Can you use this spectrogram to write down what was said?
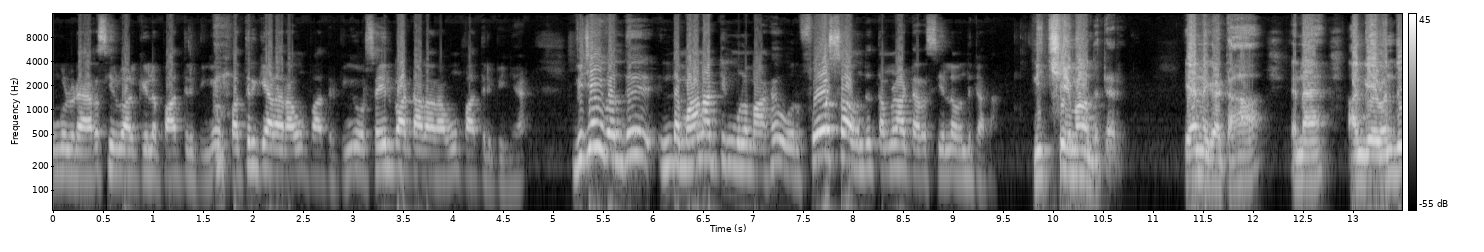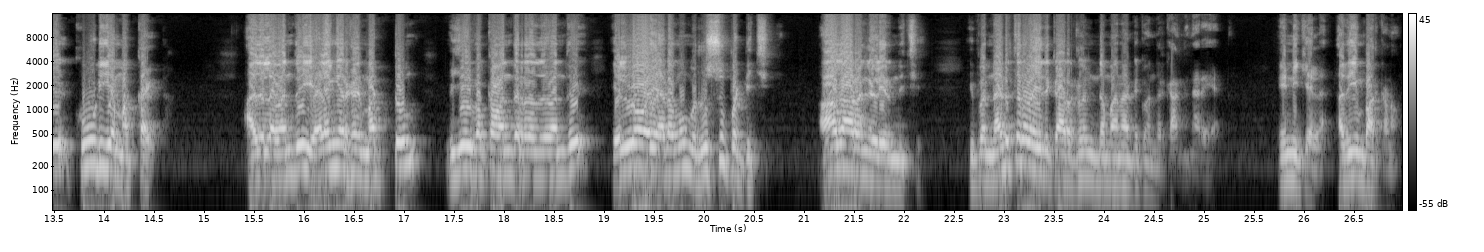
உங்களுடைய அரசியல் வாழ்க்கையில பார்த்திருப்பீங்க. ஒரு பத்திரிகையாளராகவும் பார்த்திருப்பீங்க. ஒரு செயல்பாட்டாளராகவும் பார்த்திருப்பீங்க. விஜய் வந்து இந்த மாநாட்டின் மூலமாக ஒரு ஃபோர்ஸா வந்து தமிழ்நாட்டு அரசியல்ல வந்துட்டாரா? நிச்சயமா வந்துட்டார். ஏன்னு கேட்டா என்ன அங்கே வந்து கூடிய மக்கள். அதுல வந்து இளைஞர்கள் மட்டும் விஜய் பக்கம் வந்துடுறது வந்து எல்லோ இடமும் ருசுப்பட்டுச்சு ஆதாரங்கள் இருந்துச்சு. இப்ப நடுத்தர வயதுக்காரர்களும் இந்த மாநாட்டுக்கு வந்திருக்காங்க நிறைய. எண்ணிக்கையில. அதையும் பார்க்கணும்.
